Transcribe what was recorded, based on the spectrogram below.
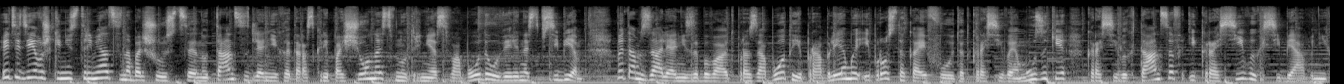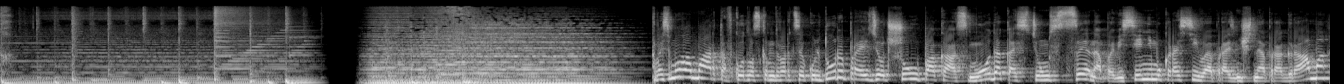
Эти девушки не стремятся на большую сцену. Танцы для них – это раскрепощенность, внутренняя свобода, уверенность в себе. В этом зале они забывают про заботы и проблемы и просто кайфуют от красивой музыки, красивых танцев и красивых себя в них. 8 марта в Котловском дворце культуры пройдет шоу-показ «Мода. Костюм. Сцена». По-весеннему красивая праздничная программа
